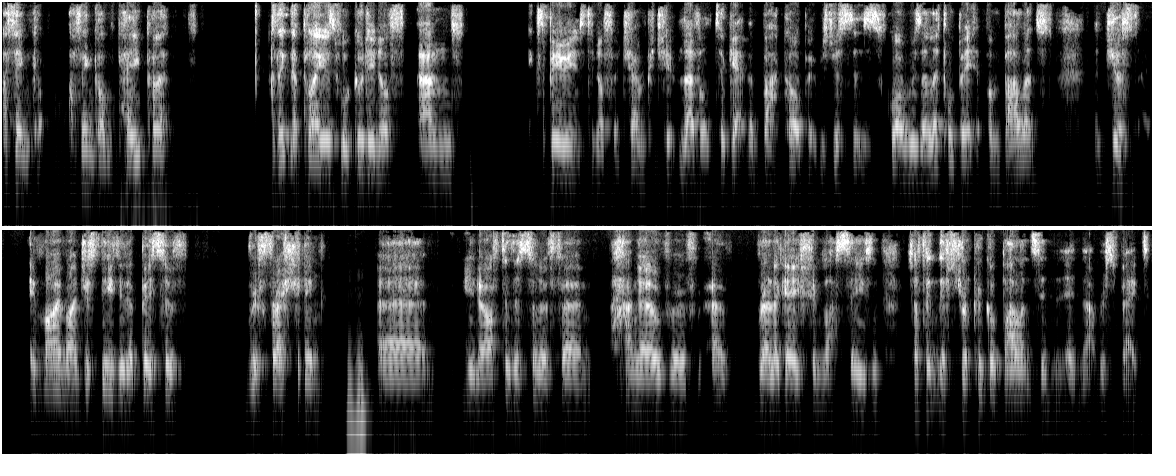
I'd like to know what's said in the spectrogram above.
I think I think on paper, I think the players were good enough and experienced enough at championship level to get them back up. It was just that the squad was a little bit unbalanced and just, in my mind, just needed a bit of refreshing. Mm-hmm. Uh, you know, after the sort of um, hangover of, of, relegation last season. So I think they've struck a good balance in, in that respect.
